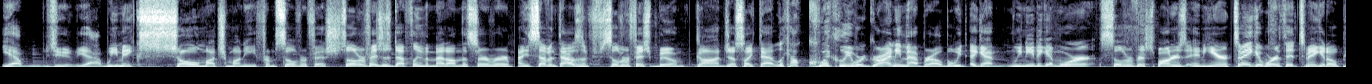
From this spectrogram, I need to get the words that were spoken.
yeah, dude, yeah, we make so much money from silverfish. Silverfish is definitely the meta on the server. I mean, 7,000 silverfish, boom, gone, just like that. Look how quickly we're grinding that, bro. But we, again, we need to get more silverfish spawners in here to make it worth it, to make it OP.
